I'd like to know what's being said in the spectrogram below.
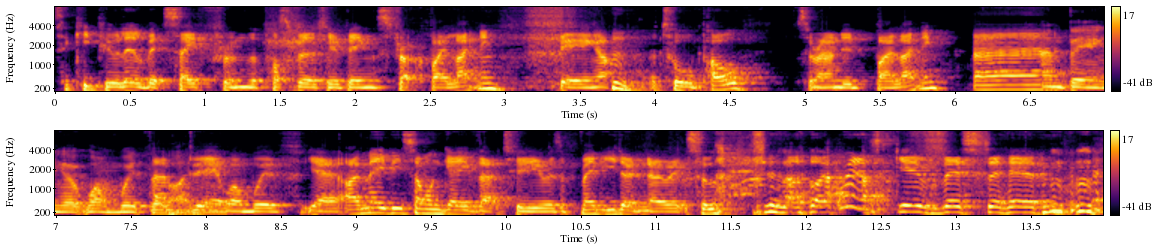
to keep you a little bit safe from the possibility of being struck by lightning, being up a tall pole surrounded by lightning. Uh, And being at one with the and lightning. being at one with, yeah, I maybe someone gave that to you as a, maybe you don't know it, so like, like let's give this to him.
